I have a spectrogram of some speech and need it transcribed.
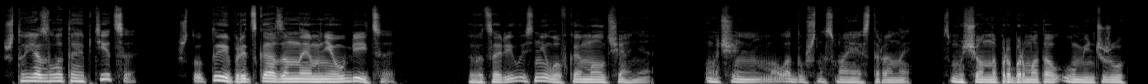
Что я золотая птица? Что ты предсказанная мне убийца? Воцарилось неловкое молчание. Очень малодушно с моей стороны, смущенно пробормотал У Минджу.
